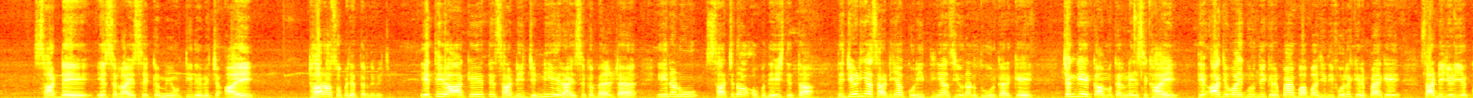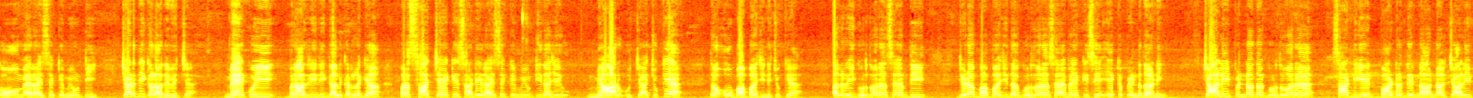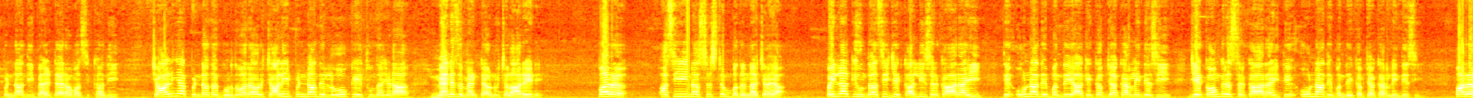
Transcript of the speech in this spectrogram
ਸਾਡੇ ਇਸ ਰਾਏ ਕਮਿਊਨਿਟੀ ਦੇ ਵਿੱਚ ਆਏ 1875 ਦੇ ਵਿੱਚ। ਇੱਥੇ ਆ ਕੇ ਤੇ ਸਾਡੀ ਜਿੰਨੀ ਇਹ ਰਾਏ ਬੈਲਟ ਹੈ, ਇਹਨਾਂ ਨੂੰ ਸੱਚ ਦਾ ਉਪਦੇਸ਼ ਦਿੱਤਾ। ਤੇ ਜਿਹੜੀਆਂ ਸਾਡੀਆਂ ਕੁਰੀਤੀਆਂ ਸੀ ਉਹਨਾਂ ਨੂੰ ਦੂਰ ਕਰਕੇ ਚੰਗੇ ਕੰਮ ਕਰਨੇ ਸਿਖਾਏ। ਤੇ ਅੱਜ ਵਾਹਿਗੁਰੂ ਦੀ ਕਿਰਪਾ ਹੈ, ਬਾਬਾ ਜੀ ਦੀ ਫੁੱਲ ਕਿਰਪਾ ਹੈ ਕਿ ਸਾਡੀ ਜਿਹੜੀ ਇਹ ਕੌਮ ਹੈ ਰਾਏ ਸਿੱਖ ਕਮਿਊਨਿਟੀ ਚੜ੍ਹਦੀ ਕਲਾ ਦੇ ਵਿੱਚ ਹੈ। ਮੈਂ ਕੋਈ ਬਰਾਦਰੀ ਦੀ ਗੱਲ ਕਰਨ ਲੱਗਿਆ, ਪਰ ਸੱਚ ਹੈ ਕਿ ਸਾਡੇ ਰਾਏ ਸਿੱਖ ਕਮਿਊਨਿਟੀ ਦਾ ਜੇ ਮਿਆਰ ਉੱਚਾ ਚੁੱਕਿਆ ਤਾਂ ਉਹ ਬਾਬਾ ਜੀ ਨੇ ਚੁੱਕਿਆ ਹੈ। ਰਹੀ ਗੁਰਦੁਆਰਾ ਸਾਹਿਬ ਦੀ, ਜਿਹੜਾ ਬਾਬਾ ਜੀ ਦਾ ਗੁਰਦੁਆਰਾ ਸਾਹਿਬ ਹੈ, ਕਿਸੇ ਇੱਕ ਪਿੰਡ ਦਾ ਨਹੀਂ। 40 ਪਿੰਡਾਂ ਦਾ ਗੁਰਦੁਆਰਾ ਹੈ, ਸਾਡੀ ਇਹ ਬਾਰਡਰ ਦੇ ਨਾਲ ਨਾਲ 40 ਪਿੰਡਾਂ ਦੀ ਬੈਲਟ ਹੈ, ਰਾਵਾਂ ਸਿੱਖਾਂ ਦੀ। 40 ਪਿੰਡਾਂ ਦਾ ਗੁਰਦੁਆਰਾ ਔਰ 40 ਪਿੰਡਾਂ ਦੇ ਲੋਕ ਇਥੋਂ ਦਾ ਜਿਹੜਾ ਮੈਨੇਜਮੈਂਟ ਹੈ ਉਹਨੂੰ ਚਲਾ ਰਹੇ ਨੇ। ਪਰ ਅਸੀਂ ਨਾ ਸਿਸਟਮ ਬਦਲਣਾ ਚਾਹਿਆ। ਪਹਿਲਾਂ ਕੀ ਹੁੰਦਾ ਸੀ ਜੇ ਕਾਲੀ ਸਰਕਾਰ ਆਈ ਤੇ ਉਹਨਾਂ ਦੇ ਬੰਦੇ ਆ ਕੇ ਕਬਜ਼ਾ ਕਰ ਲੈਂਦੇ ਸੀ ਜੇ ਕਾਂਗਰਸ ਸਰਕਾਰ ਆਈ ਤੇ ਉਹਨਾਂ ਦੇ ਬੰਦੇ ਕਬਜ਼ਾ ਕਰ ਲੈਂਦੇ ਸੀ। ਪਰ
